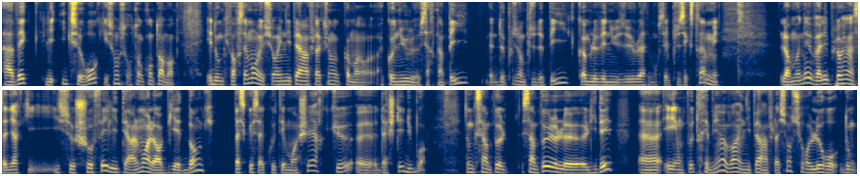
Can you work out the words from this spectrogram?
avec les X euros qui sont sur ton compte en banque. Et donc forcément, sur une hyperinflation comme a connu certains pays, de plus en plus de pays, comme le Venezuela, bon c'est le plus extrême, mais leur monnaie valait plus rien, c'est-à-dire qu'ils se chauffaient littéralement à leur billet de banque parce que ça coûtait moins cher que euh, d'acheter du bois. Donc c'est un peu, peu l'idée, euh, et on peut très bien avoir une hyperinflation sur l'euro. Donc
